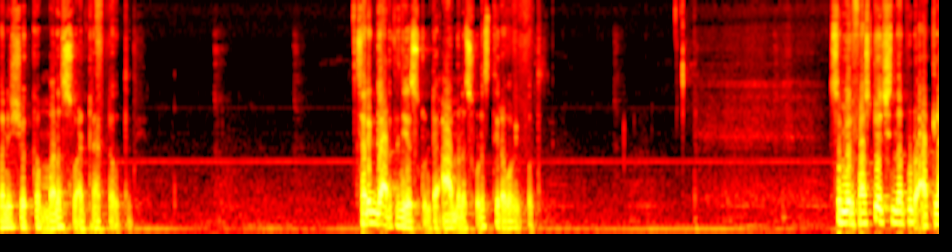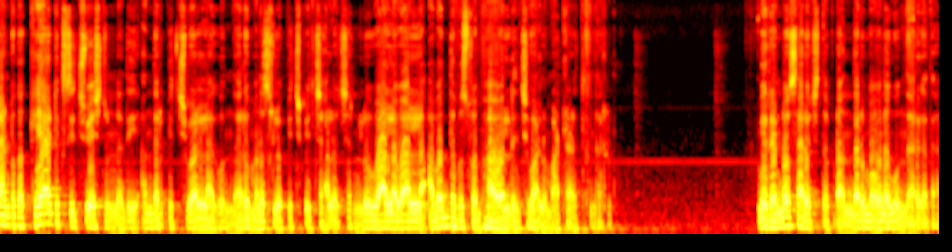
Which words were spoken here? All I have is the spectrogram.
మనిషి యొక్క మనస్సు అట్రాక్ట్ అవుతుంది. సరిగ్గా అర్థం చేసుకుంటే ఆ మనసు కూడా స్థిరమైపోతుంది. సో మీరు ఫస్ట్ వచ్చినప్పుడు అట్లాంటి ఒక కేయాటిక్ సిచ్యువేషన్ ఉన్నది. అందరు పిచ్చి వాళ్ళలాగా ఉన్నారు. మనసులో పిచ్చి పిచ్చి ఆలోచనలు వాళ్ళ వాళ్ళ అబద్ధపు స్వభావాల నుంచి వాళ్ళు మాట్లాడుతున్నారు. మీరు రెండోసారి వచ్చినప్పుడు అందరూ మౌనంగా ఉన్నారు కదా.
